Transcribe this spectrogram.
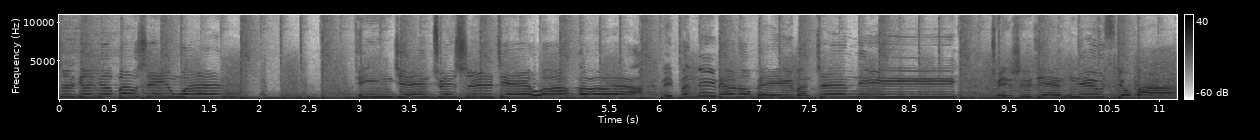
时刻刻报新闻，听见全世界，每分每秒都陪伴着你。全世界 news 九八。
